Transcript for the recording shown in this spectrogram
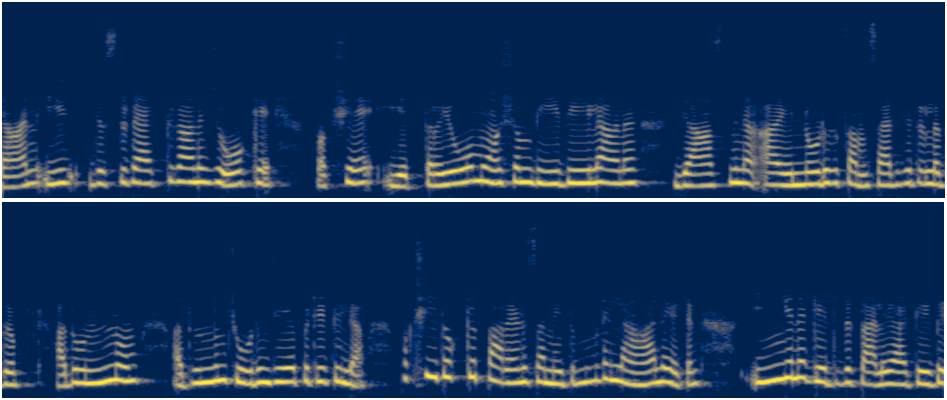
ഞാൻ ഈ ജസ്റ്റ് ഒരു ആക്ട് കാണിച്ചു ഓക്കെ പക്ഷേ എത്രയോ മോശം രീതിയിലാണ് ജാസ്മിൻ എന്നോട് സംസാരിച്ചിട്ടുള്ളത്. അതൊന്നും അതൊന്നും ചോദ്യം ചെയ്യപ്പെട്ടിട്ടില്ല. പക്ഷേ ഇതൊക്കെ പറയുന്ന സമയത്തും നമ്മുടെ ലാലേട്ടൻ ഇങ്ങനെ കേട്ടിട്ട് തലയാട്ടിയിട്ട്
